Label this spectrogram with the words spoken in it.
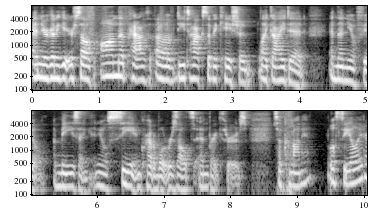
And you're going to get yourself on the path of detoxification like I did and then you'll feel amazing and you'll see incredible results and breakthroughs. So come on in. We'll see you later.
